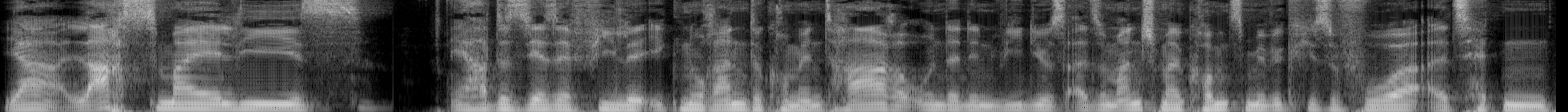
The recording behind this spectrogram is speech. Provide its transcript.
ja, Lachsmilies. Er hatte sehr, sehr viele ignorante Kommentare unter den Videos. Also manchmal kommt es mir wirklich so vor, als hätten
